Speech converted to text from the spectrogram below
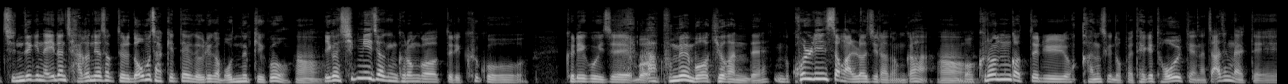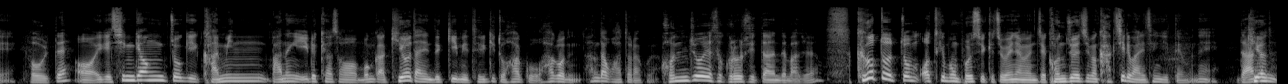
진드기나 이런 작은 녀석들을 너무 작기 때문에 우리가 못 느끼고 어. 이건 심리적인 그런 것들이 크고 그리고 이제 뭐 아 분명히 뭐가 기어갔는데. 뭐 콜린성 알러지라던가 어. 뭐 그런 것들일 가능성이 높아요. 되게 더울 때나 짜증 날 때. 더울 때? 어 이게 신경 쪽이 감인 반응이 일으켜서 뭔가 기어다니는 느낌이 들기도 하고 하거든 한다고 하더라고요. 건조해서 그럴 수 있다는데 맞아요? 그것도 좀 어떻게 보면 볼 수 있겠죠. 왜냐하면 이제 건조해지면 각질이 많이 생기기 때문에 나는 기어-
